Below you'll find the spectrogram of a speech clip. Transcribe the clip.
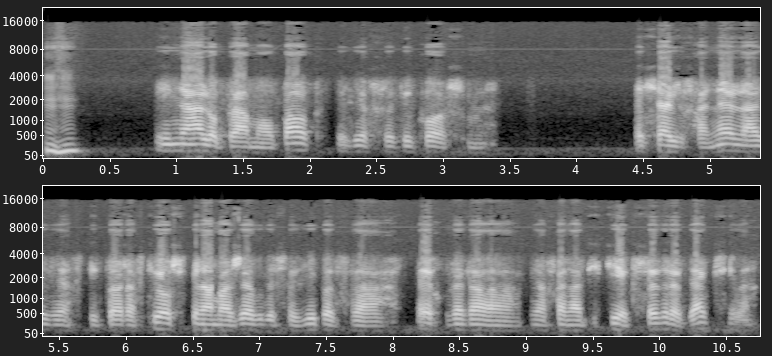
μμμ. Είναι άλλο πράγμα ο ΠΑΟΚ και διαφορετικό ας πούμε. Έχει άλλη φανέλα, άλλη αυτή. Τώρα αυτοί όσοι και να μαζεύονται στο γήπεδο θα έχουν ένα, μια φανατική εξέδρα, εντάξει, αλλά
